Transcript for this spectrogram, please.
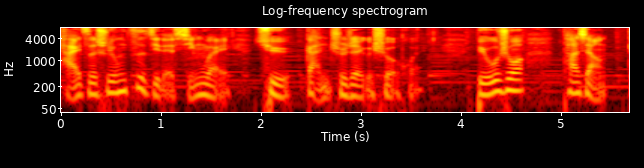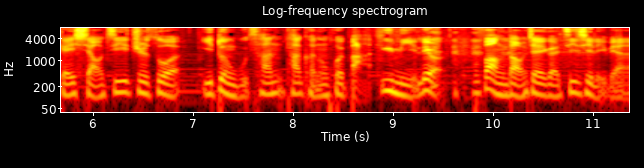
孩子是用自己的行为去感知这个社会。比如说，他想给小鸡制作一顿午餐，他可能会把玉米粒儿放到这个机器里边，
